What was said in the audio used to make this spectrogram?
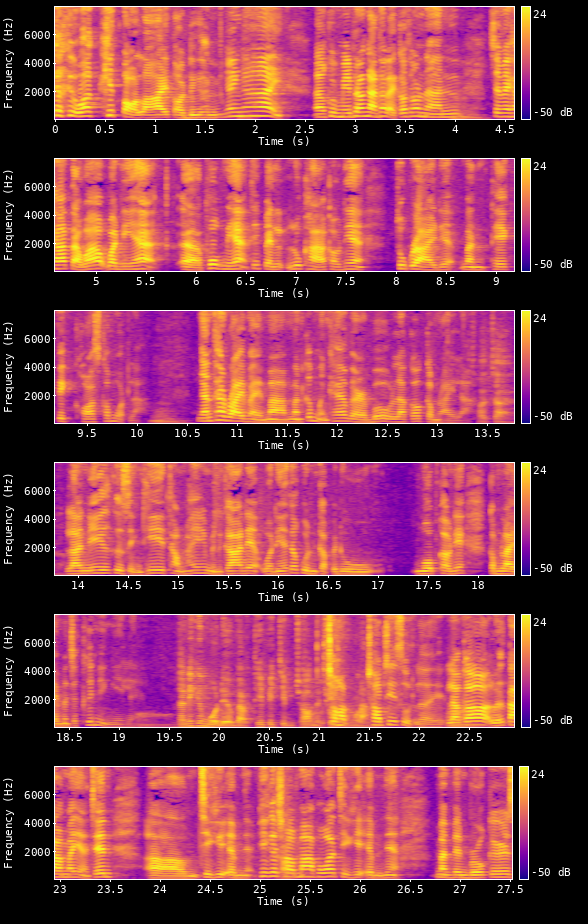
ก็คือว่าคิดต่อรายต่อเดือนง่ายๆอ่าคุณมีพนักงานเท่าไหร่ก็เท่านั้น ใช่ไหมคะ แต่ว่าวันนี้เอ่อพวกเนี้ยที่เป็นลูกค้าเขาเนี่ยทุกรายเนี่ยมัน take fixed cost เขาหมดละงั้นถ้ารายใหม่มา มันก็เหมือนแค่ variable แล้วก็กำไรละเข้าใจแล้วและนี่ก็คือสิ่งที่ทำให้เหมือนกันเนี่ยวันนี้ถ้าคุณกลับไปดูงบเขาเนี่ยกำไรมันจะขึ้นอย่างนี้เลย และนี่คือโมเดลแบบที่พี่จิมชอบในชช่วองบหลังๆชอบที่สุดเลย แล้วก็หรือตามมาอย่างเช่นเอ่อ TQM เนี่ยพี่ก็ชอบมากเพราะว่า TQM เนี่ยมันเป็น brokers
